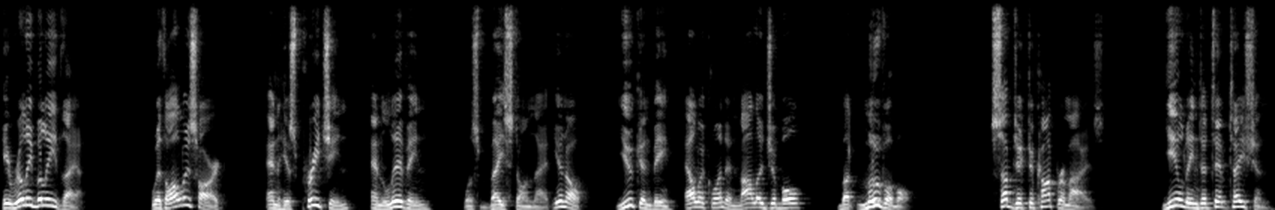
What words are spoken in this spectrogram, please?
He really believed that with all his heart, and his preaching and living was based on that. You know, you can be eloquent and knowledgeable, but movable, subject to compromise, yielding to temptation,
